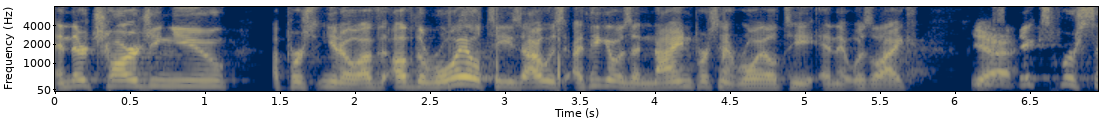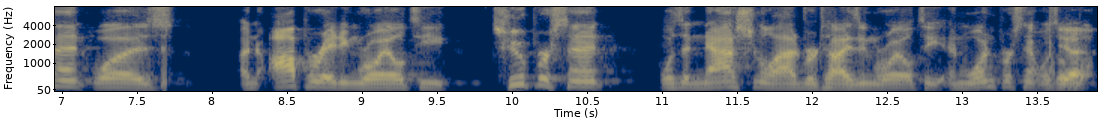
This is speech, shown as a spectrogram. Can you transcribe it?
and they're charging you a person, you know, of, of the royalties, I was, I think it was a 9% royalty. And it was like, yeah, 6% was an operating royalty, 2% was a national advertising royalty, and 1% was a yeah. local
